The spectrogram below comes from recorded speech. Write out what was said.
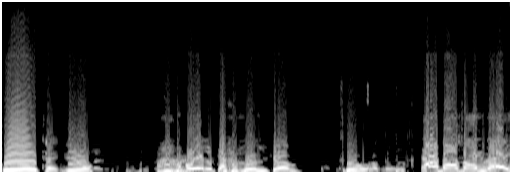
তো থ্যাংক ইউ ওয়েলকাম ওয়েলকাম তো দাদা বাই বাই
